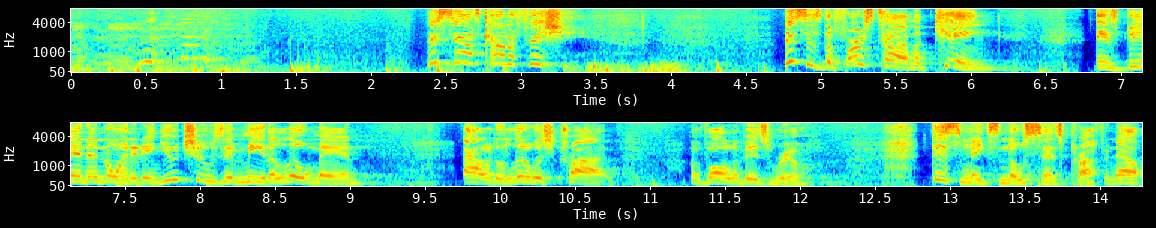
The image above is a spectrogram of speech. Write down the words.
Mm-hmm. this sounds kind of fishy. This is the first time a king is being anointed, and you choosing me, the little man, out of the littlest tribe of all of Israel. This makes no sense, prophet. Now,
